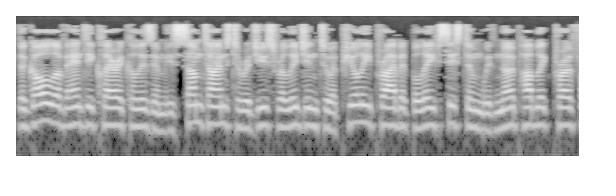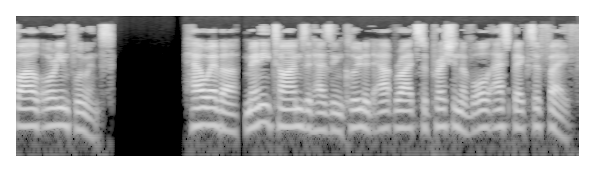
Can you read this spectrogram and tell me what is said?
The goal of anti-clericalism is sometimes to reduce religion to a purely private belief system with no public profile or influence. However, many times it has included outright suppression of all aspects of faith.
